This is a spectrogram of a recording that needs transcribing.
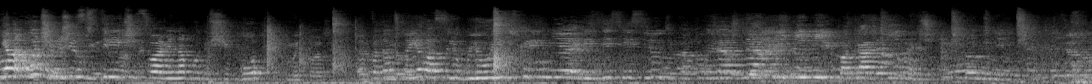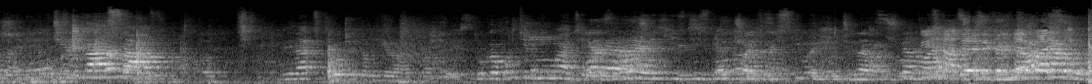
Я очень жду встречи с вами на будущий год. Мы тоже. Потому что я вас люблю искренне, и здесь есть люди, которые должны определить по картиночке, что меня не Черкасов. 12 опытов Геракла. Только будьте внимательны, знаете, здесь очень красивые люди. Вторая группа.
